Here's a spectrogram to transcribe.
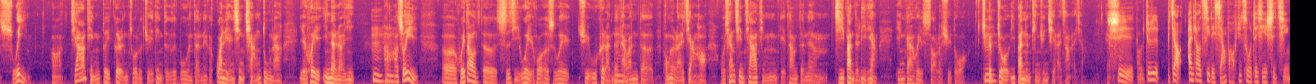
所以。啊，家庭对个人做的决定，这个部分的那个关联性强度呢，也会因人而异。嗯啊，所以呃，回到这十几位或二十位去乌克兰的台湾的朋友来讲哈，我相信家庭给他们的那种羁绊的力量，应该会少了许多。这个就一般人平均起来上来讲。是，就是比较按照自己的想法去做这些事情。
